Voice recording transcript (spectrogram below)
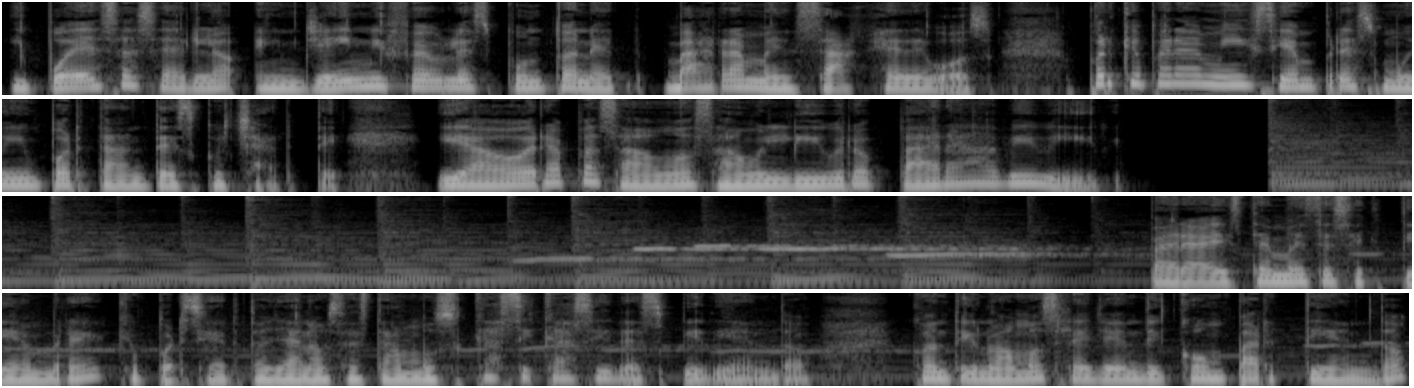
y puedes hacerlo en jamiefebles.net barra mensaje de voz, porque para mí siempre es muy importante escucharte. Y ahora pasamos a un libro para vivir. Para este mes de septiembre, que por cierto ya nos estamos casi casi despidiendo. Continuamos leyendo y compartiendo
